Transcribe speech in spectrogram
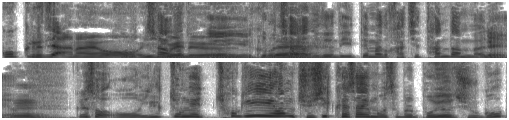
꼭 그러지 않아요. 그렇지 않아도, 이후에는. 예, 예, 그렇지 네. 않아도 되는데 이때마다 같이 탄단 말이에요. 음. 그래서 어, 일종의 초기형 주식회사의 모습을 보여주고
